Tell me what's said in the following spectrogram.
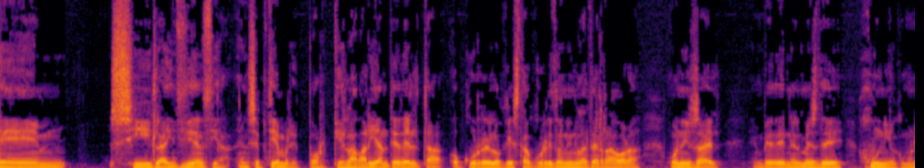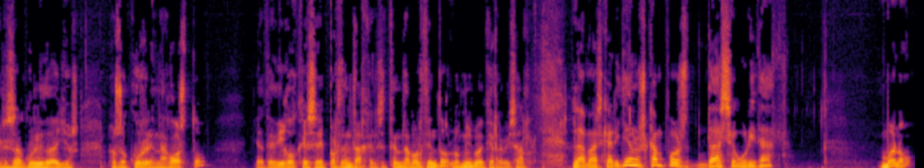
Em, si la incidencia en septiembre, porque la variante Delta ocurre lo que está ocurriendo en Inglaterra ahora o en Israel, en vez de en el mes de junio, como les ha ocurrido a ellos, nos ocurre en agosto, ya te digo que ese porcentaje, el 70%, lo mismo hay que revisarlo. ¿La mascarilla en los campos da seguridad? Bueno,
